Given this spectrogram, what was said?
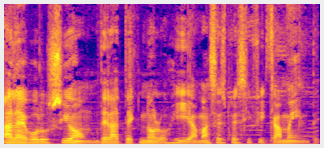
a la evolución de la tecnología más específicamente.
